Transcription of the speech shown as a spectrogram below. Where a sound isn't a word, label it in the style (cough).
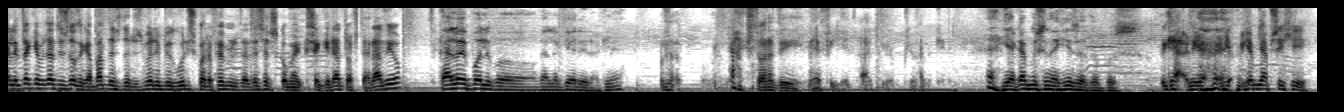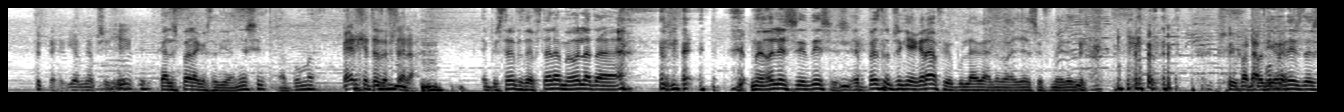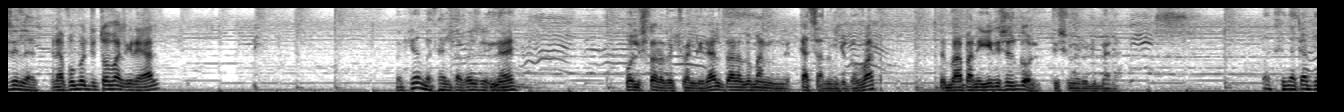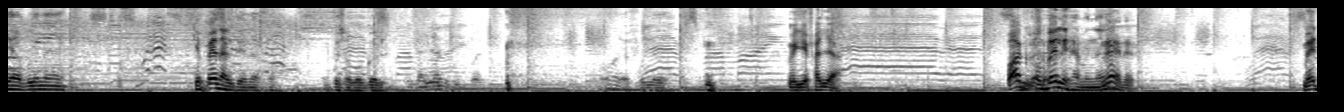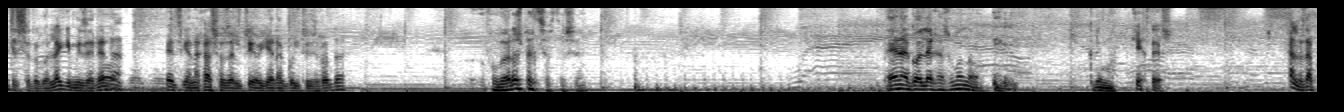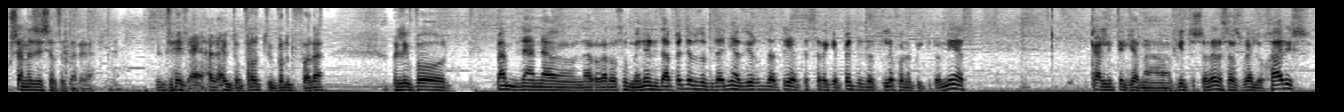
Λοιπόν, 12 λεπτά και μετά τις 12. Πάντα συντονισμένοι πηγούρι παρεφέμινοι τα 4,6. Ξεκινά το αυτεράδιο. Καλό υπόλοιπο καλοκαίρι, Ρακλή. Εντάξει, τώρα τι έφυγε. τώρα, τι- Ποιο καλοκαίρι. Ε, για κάποιους συνεχίζεται όπω. Για, για, για, για μια ψυχή. για μια ψυχή. Καλησπέρα και στο Διονύση, να πούμε. Έρχεται Δευτέρα. Επιστρέφει Δευτέρα με όλα τα. (laughs) με όλες τις ειδήσεις. Επέστρεψε και γράφει που λέγανε παλιά στι εφημερίδες. Λοιπόν, να, Ο πούμε, Διονύσης Δεσίλας. να πούμε ότι το βάλει η Ρεάλ. Με ποιον με θέλει τα παίζει; Ναι. Μόλις τώρα το έχει βάλει η Ρεάλ. Τώρα να δούμε αν κάτσε να δούμε και το βαρ. Δεν μπορεί να πανηγυρίσει γκολ τη σημερινή μέρα. Εντάξει, είναι κάποια που είναι. Και πέναλτι είναι αυτό. Εκτός από γκολ. Ωραία, φίλε. Με κεφαλιά. Ο Άγγλος, Ο ε. Μπέλιχαμ είναι. Ναι, ναι. Μέτρησε το κολλάκι 0-1. Πω, πω, πω. Έτσι για να χάσει το δελτίο για ένα γκολ της Ρόντα. Φοβερός παίχτης αυτός, ε. Ένα γκολ έχασε μόνο. Κρίμα. Και χθες. Αλλά τα έχω ξαναζήσει αυτά τα αργά. Αλλά είναι το πρώτο, η πρώτη φορά. Λοιπόν, πάμε να, να, να οργανωθούμε. 95, 79, 283, 4 και 5 τα τηλέφωνα επικοινωνίας. Καλείτε για να βγείτε στον αέρα, σας βγάλει ο Χάρης.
